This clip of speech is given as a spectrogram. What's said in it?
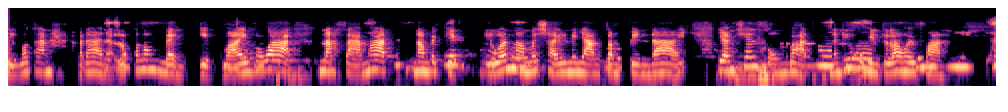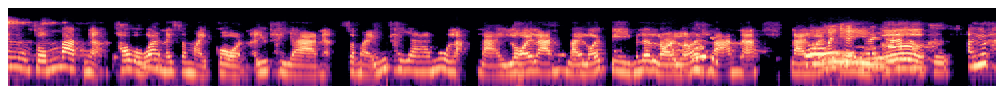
หรือว่าการหามาได้เนี่ยเราก็ต้องแบ่งเก็บไว้ เพราะว่าน่ะสามารถนำไปเก็บหรือว่านำไว้ใช้ในยามจำเป็นได้ อย่างเช่นสมบัติในที่ครูพิมจะเล่าให้ฟังสมบัติเนี่ยเขาบอกว่าในสมัยก่อนอยุธยาเนี่ยสมัยอยุธยานู่นละหลายร้อยล้าน หลายร้อยปีไม่ได้ร้อยร้อยล้านนะหลายร้อยไม่ใช่ปีร้อยเอล้านออยุธ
